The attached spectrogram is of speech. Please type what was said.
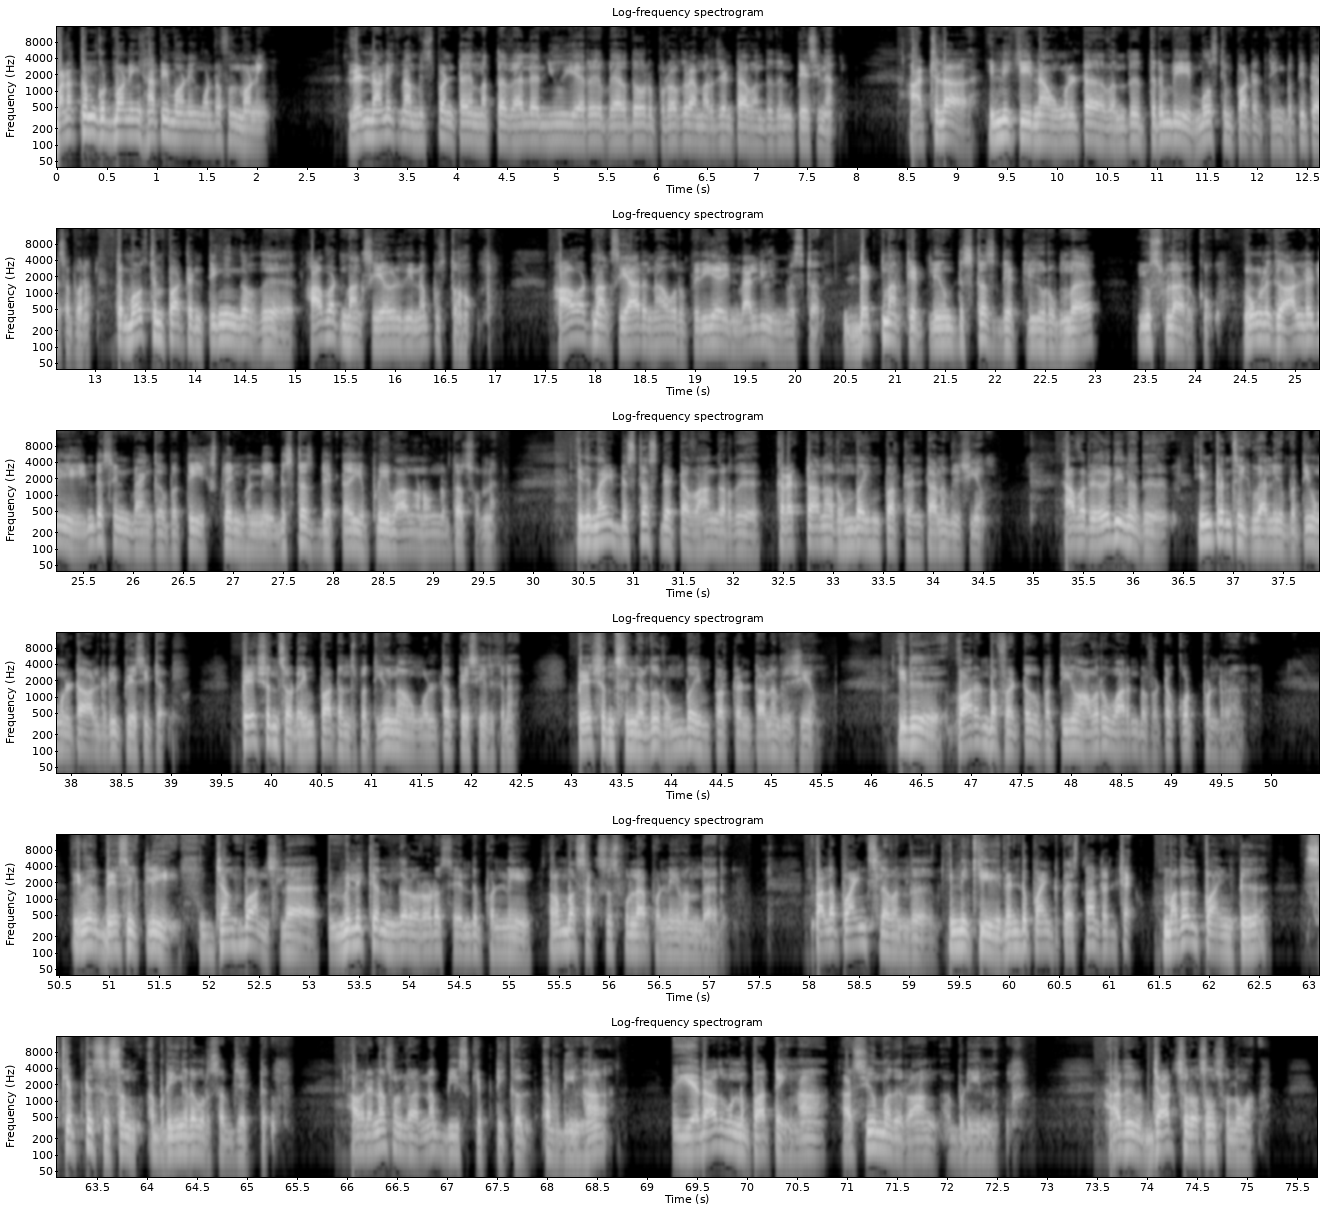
வணக்கம் good morning happy morning wonderful morning ரெண்டு நாளைக்கு நான் மிஸ் பண்ணிட்டேன். மற்ற வேலை நியூ இயரு வேறு ஏதோ ஒரு ப்ரோக்ராம் அர்ஜென்ட்டாக வந்ததுன்னு பேசினேன். ஆக்சுவலாக இன்றைக்கி நான் உங்கள்கிட்ட வந்து திரும்பி மோஸ்ட் இம்பார்ட்டன்ட் திங் பற்றி பேச போகிறேன் த மோஸ்ட் இம்பார்ட்டன்ட் திங்குங்கிறது ஹார்வர்ட் மார்க்ஸ் எழுதின புஸ்தகம். ஹார்வர்ட் மார்க்ஸ் யாருன்னா ஒரு பெரிய வேல்யூ இன்வெஸ்டர் டெட் மார்க்கெட்லேயும் டிஸ்ட்ரஸ் டெட்லேயும் ரொம்ப யூஸ்ஃபுல்லாக இருக்கும். உங்களுக்கு ஆல்ரெடி இண்டஸ்இன் பேங்க்கை பற்றி எக்ஸ்பிளைன் பண்ணி டிஸ்ட்ரஸ் டெட்டை எப்படி வாங்கணுங்கிறத சொன்னேன். இது மாதிரி டிஸ்ட்ரஸ் டேட்டை வாங்குறது கரெக்டான ரொம்ப இம்பார்ட்டண்ட்டான விஷயம். அவர் எழுதினது இன்ட்ரென்சிக் வேல்யூ பற்றி உங்கள்கிட்ட ஆல்ரெடி பேசிட்டேன். பேஷன்ஸோட இம்பார்ட்டன்ஸ் பற்றியும் நான் உங்கள்கிட்ட பேசியிருக்கிறேன். பேஷன்ஸுங்கிறது ரொம்ப இம்பார்ட்டண்ட்டான விஷயம். இது வாரன் பஃபெட்டை பற்றியும் அவரும் வாரன் பஃபெட்டை கோட் பண்ணுறாரு இவர் பேசிக்லி ஜங்க் பான்ஸில் மிலிக்கன்கிறவரோட சேர்ந்து பண்ணி ரொம்ப சக்ஸஸ்ஃபுல்லாக பண்ணி வந்தார். பல பாயிண்ட்ஸில் வந்து இன்னைக்கு ரெண்டு பாயிண்ட் பேசலாம் நினச்சேன். முதல் பாயிண்ட்டு ஸ்கெப்டிசிசம் அப்படிங்கிற ஒரு சப்ஜெக்ட் அவர் என்ன சொல்கிறாருன்னா பி ஸ்கெப்டிக்கல் அப்படின்னா ஏதாவது ஒன்று பார்த்தீங்கன்னா அசியூம் அது ராங் அப்படின்னு. அது ஜார்ஜ் சுரோஸும் சொல்லுவான்.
